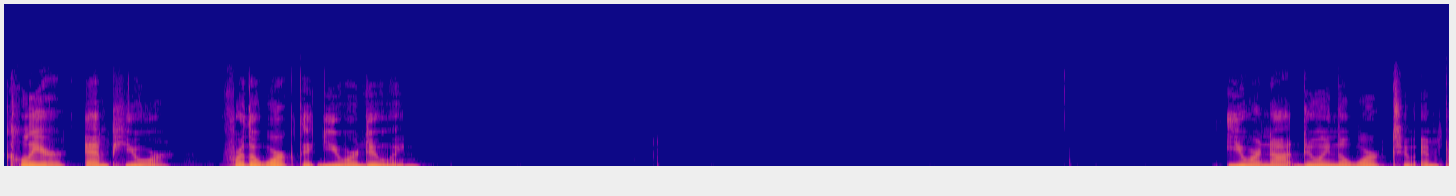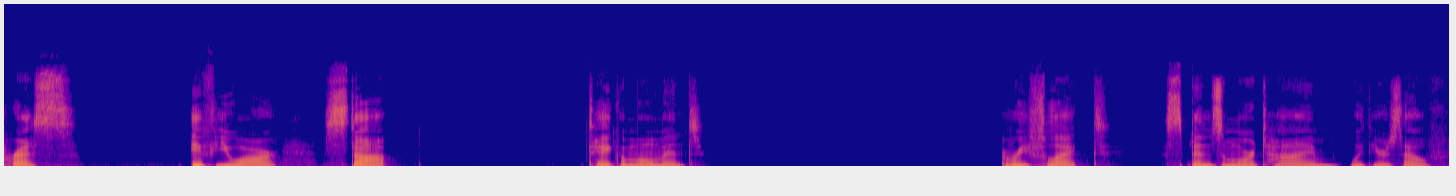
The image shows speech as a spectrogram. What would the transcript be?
clear and pure for the work that you are doing. You are not doing the work to impress. If you are, stop, take a moment, reflect, spend some more time with yourself,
